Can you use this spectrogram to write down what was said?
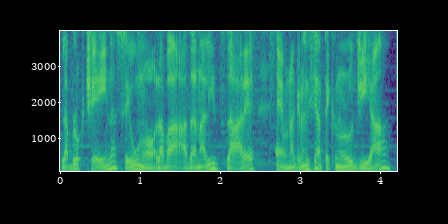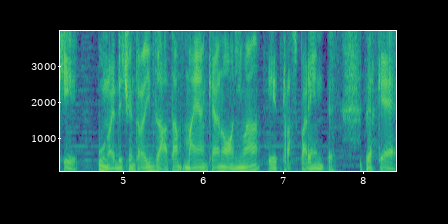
la blockchain, se uno la va ad analizzare, è una grandissima tecnologia che uno è decentralizzata, ma è anche anonima e trasparente. Perché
